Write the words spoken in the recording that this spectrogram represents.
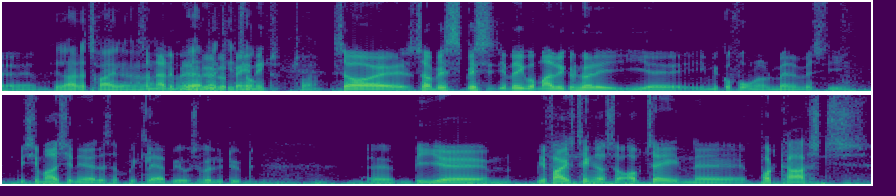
Øh, det er der, der trækker. Sådan er det med en løbebane, ikke? Tror jeg. Så, øh, så hvis, hvis, jeg ved ikke, hvor meget vi kan høre det i, øh, i mikrofonerne, men hvis I, hvis I er meget generet det, så beklager vi jo selvfølgelig dybt. Øh, vi, øh, vi har faktisk tænkt os at optage en øh, podcast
